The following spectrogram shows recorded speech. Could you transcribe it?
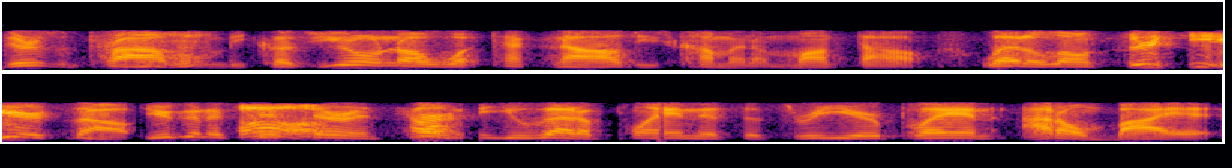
there's a problem Mhm. because you don't know what technology's coming a month out, let alone three years out. You're going to sit Oh, there and tell me you got a plan that's a three year plan. I don't buy it.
